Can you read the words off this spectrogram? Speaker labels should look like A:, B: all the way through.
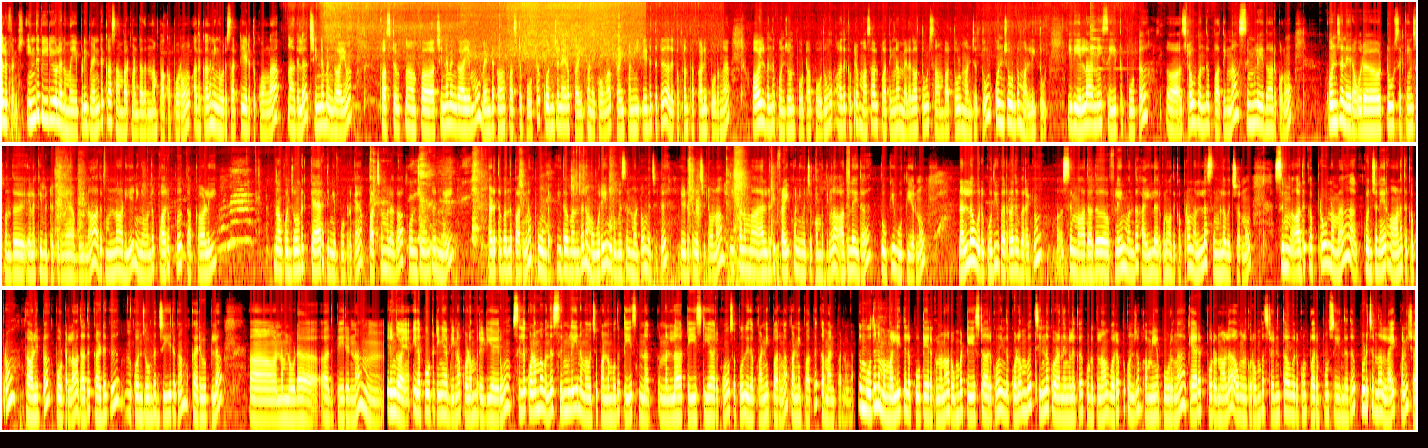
A: Hello friends இந்த வீடியோவில் நம்ம எப்படி வெண்டைக்காய் சாம்பார் பண்ணுறதுன்னு தான் பார்க்க போகிறோம் அதுக்காக நீங்கள் ஒரு சட்டி எடுத்துக்கோங்க. அதில் சின்ன வெங்காயம் ஃபஸ்ட்டு சின்ன வெங்காயமும் வெண்டைக்காயும் ஃபஸ்ட்டு போட்டு கொஞ்சம் நேரம் ஃப்ரை பண்ணிக்கோங்க. ஃப்ரை பண்ணி எடுத்துகிட்டு அதுக்கப்புறம் தக்காளி போடுங்க. ஆயில் வந்து கொஞ்சோண்டு போட்டால் போதும். அதுக்கப்புறம் மசால் பார்த்திங்கன்னா மிளகாத்தூள் சாம்பார் தூள் மஞ்சத்தூள் கொஞ்சோண்டு மல்லித்தூள். இது எல்லாமே சேர்த்து போட்டு ஸ்டவ் வந்து பார்த்திங்கன்னா சிம்லே தான் இருக்கணும். கொஞ்ச நேரம் ஒரு டூ செகண்ட்ஸ் வந்து இலக்கி விட்டுட்டிங்க அப்படின்னா அதுக்கு முன்னாடியே நீங்கள் வந்து பருப்பு தக்காளி நான் கொஞ்சோண்டு கேரட் இங்கே போட்டிருக்கேன். பச்சை மிளகாய் கொஞ்சோண்டு நெய் அடுத்து வந்து பார்த்திங்கன்னா பூண்டு. இதை வந்து நம்ம ஒரே ஒரு விசில் மட்டும் வச்சுட்டு எடுத்து வச்சிட்டோன்னா இப்போ நம்ம ஆல்ரெடி ஃப்ரை பண்ணி வச்சுருக்கோம் பார்த்திங்களா அதில் இதை தூக்கி ஊற்றிடணும் நல்ல ஒரு கொதி வர்றது வரைக்கும் சிம் அதாவது ஃப்ளேம் வந்து ஹையில் இருக்கணும். அதுக்கப்புறம் நல்லா சிம்மில் வச்சிடணும். சிம் அதுக்கப்புறம் நம்ம கொஞ்ச நேரம் ஆனதுக்கப்புறம் தாளிப்பை போட்டுடலாம். அதாவது கடுகு கொஞ்சோண்டு ஜீரகம் கருவேப்பிலை நம்மளோட அது பேர் என்ன? பெருங்காயம். இதை போட்டுட்டிங்க அப்படின்னா குழம்பு ரெடி ஆயிரும். சில குழம்ப வந்து சிம்லேயே நம்ம வச்சு பண்ணும்போது டேஸ்ட் நல்லா டேஸ்டியாக இருக்கும். சப்போஸ் இதை பண்ணி பாருங்கள் பண்ணி பார்த்து கமெண்ட் பண்ணுங்கள் இருக்கும்போது நம்ம மல்லித்தலை போட்டு இறக்கணும்னா ரொம்ப டேஸ்ட்டாக இருக்கும். இந்த குழம்பு சின்ன குழந்தைங்களுக்கு கொடுக்கலாம். உரப்பு கொஞ்சம் கம்மியாக போடுங்க. கேரட் போடுறனால அவங்களுக்கு ரொம்ப ஸ்ட்ரென்த்தாகவும் இருக்கும். பருப்பும் சேர்ந்தது. பிடிச்சிருந்தா லைக் பண்ணி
